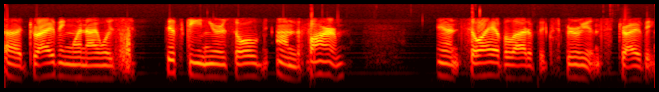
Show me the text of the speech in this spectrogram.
uh, driving when I was 15 years old on the farm, and so I have a lot of experience driving.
